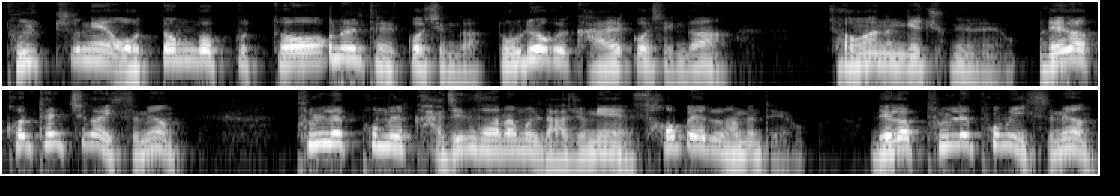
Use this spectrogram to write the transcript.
둘 중에 어떤 것부터 손을 댈 것인가, 노력을 가할 것인가 정하는 게 중요해요. 내가 콘텐츠가 있으면 플랫폼을 가진 사람을 나중에 섭외를 하면 돼요. 내가 플랫폼이 있으면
